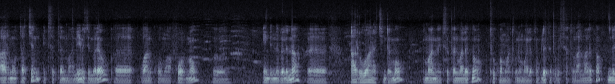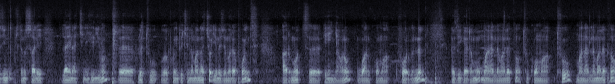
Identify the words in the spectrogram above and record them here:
r naught አችን የተሰጠን ነው። የመጀመሪያው one comma four ነው and እንበልና R ደግሞ ማን ነው የተሰጠን ማለት ነው two comma ነው ማለት ነው። ሁለት ነጥቦች ተሰጥቶናል ማለት ነው። እነዚህ ነጥቦች ለምሳሌ line ኣችን ይሄ ቢሆን ሁለቱ point ኦች እነማን ናቸው? የመጀመሪያው point R naught ይሄኛው ነው one comma four ብንል እዚህ ጋር ደግሞ ማን አለ ማለት ነው two comma two ማን አለ ማለት ነው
